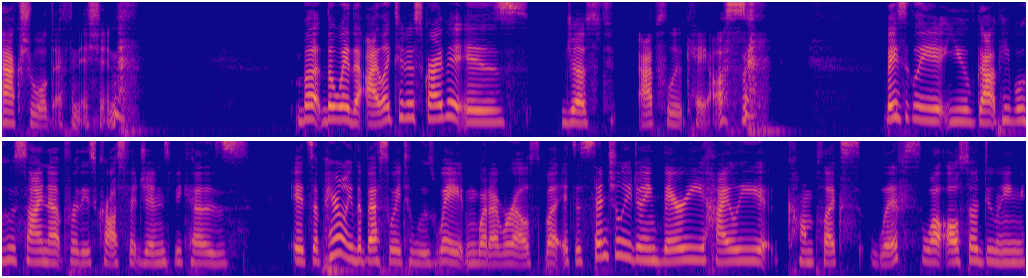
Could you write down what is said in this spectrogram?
actual definition. but the way that I like to describe it is just absolute chaos. Basically, you've got people who sign up for these CrossFit gyms because it's apparently the best way to lose weight and whatever else, but it's essentially doing very highly complex lifts while also doing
